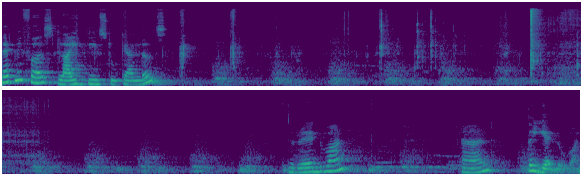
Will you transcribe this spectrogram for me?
Let me first light these two candles. The red one and the yellow one.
